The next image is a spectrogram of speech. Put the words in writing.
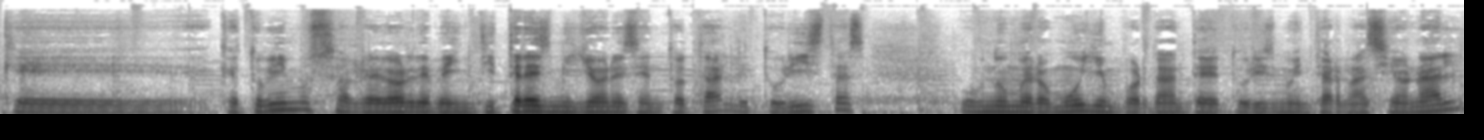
que, tuvimos, alrededor de 23 millones en total de turistas, un número muy importante de turismo internacional,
